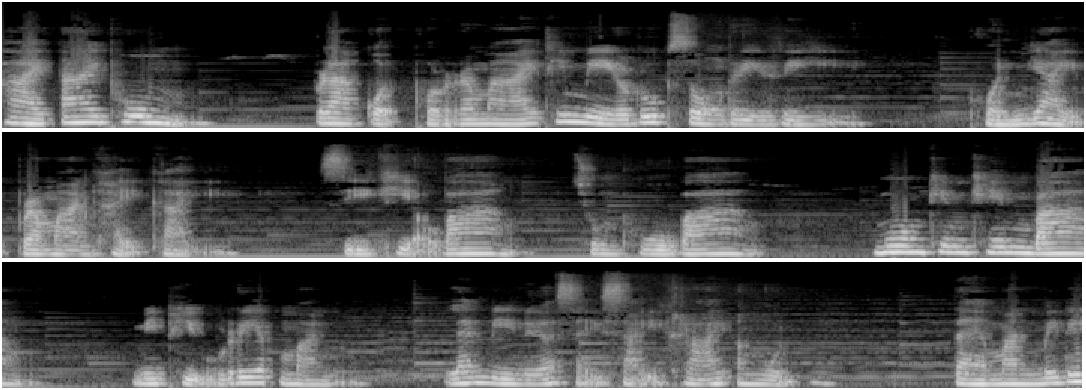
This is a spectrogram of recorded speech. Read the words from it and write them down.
ภายใต้พุ่ม ปรากฏผลไม้ที่มีรูปทรงรีรี ผลใหญ่ประมาณไข่ไก่ สีเขียวบ้าง ชมพูบ้าง ม่วงเข้มๆบ้าง มีผิวเรียบมัน และมีเนื้อใสๆคล้ายองุ่น แต่มันไม่ได้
